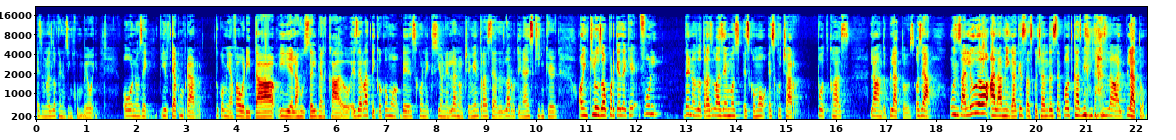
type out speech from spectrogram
eso no es lo que nos incumbe hoy. O no sé, irte a comprar tu comida favorita y el ajuste del mercado, ese ratico como de desconexión en la noche mientras te haces la rutina de skincare o incluso porque de que full de nosotras lo hacemos es como escuchar podcast lavando platos, o sea, un saludo a la amiga que está escuchando este podcast mientras lava el plato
